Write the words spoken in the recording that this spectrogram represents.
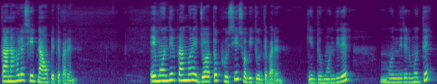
তা না হলে সিট নাও পেতে পারেন। এই মন্দির প্রাঙ্গণে যত খুশি ছবি তুলতে পারেন। কিন্তু মন্দিরের মন্দিরের মধ্যে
